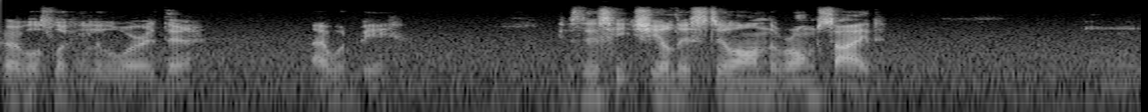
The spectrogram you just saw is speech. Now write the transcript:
Kerbal's looking a little worried there. I would be. Because this heat shield is still on the wrong side. Mm.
